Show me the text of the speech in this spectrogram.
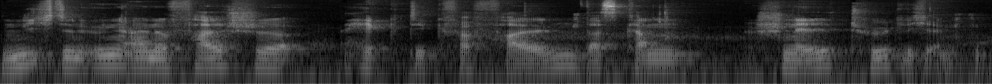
nicht in irgendeine falsche Hektik verfallen. Das kann schnell tödlich enden.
